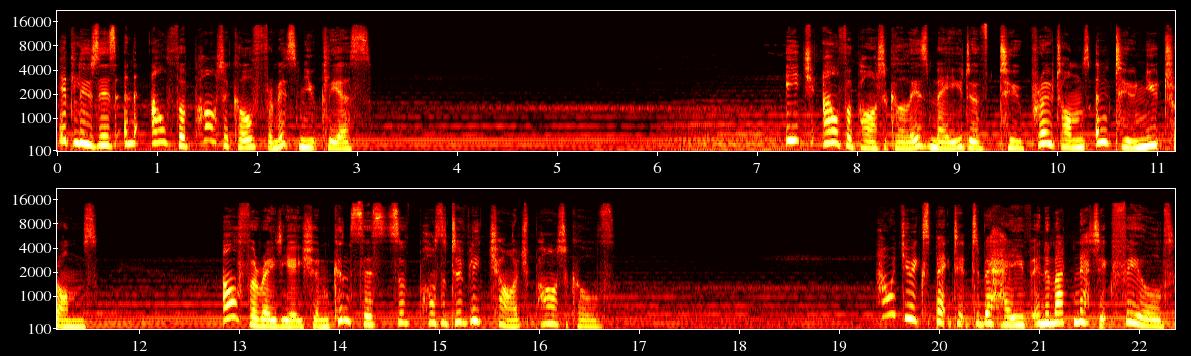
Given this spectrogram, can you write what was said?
it loses an alpha particle from its nucleus. Each alpha particle is made of two protons and two neutrons. Alpha radiation consists of positively charged particles. How would you expect it to behave in a magnetic field?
